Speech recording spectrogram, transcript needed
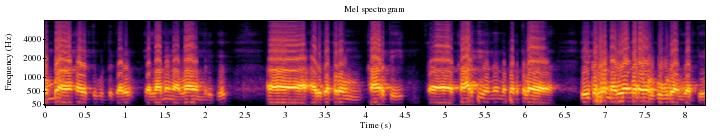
ரொம்ப அழகாக எடுத்து கொடுத்துருக்காரு. எல்லாமே நல்லா வந்திருக்கு. அதுக்கப்புறம் கார்த்தி கார்த்தி வந்து இந்த படத்துல இதுக்கப்புறம் நிறைய படம் உங்களுக்கு கூப்பிடுவாங்க கார்த்தி.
